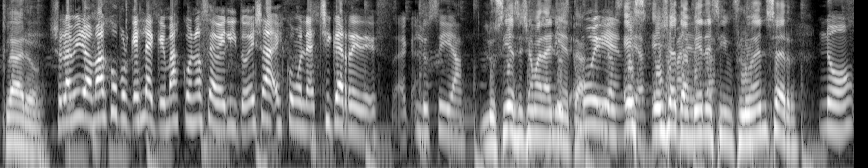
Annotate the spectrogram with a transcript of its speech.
Claro. Yo la miro a Majo porque es la que más conoce a Belito. Ella es como la chica redes. acá. Lucía. Lucía se llama la nieta. Muy bien. ¿Es, Lucía se ¿Ella también es influencer? No,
